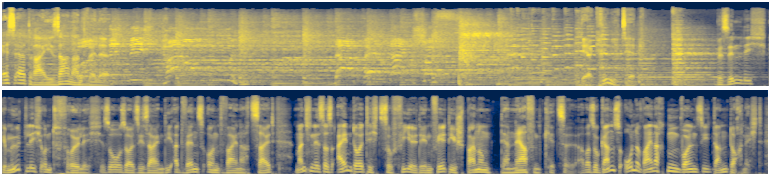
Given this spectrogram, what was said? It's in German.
SR3 Saarlandwelle. Der Krimi-Tipp. Besinnlich, gemütlich und fröhlich, so soll sie sein, die Advents- und Weihnachtszeit. Manchen ist es eindeutig zu viel, denen fehlt die Spannung, der Nervenkitzel. Aber so ganz ohne Weihnachten wollen sie dann doch nicht.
